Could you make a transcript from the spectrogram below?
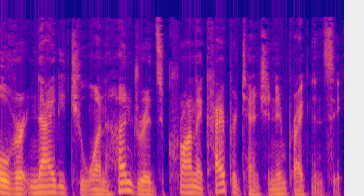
over 90 to 100s chronic hypertension in pregnancy.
